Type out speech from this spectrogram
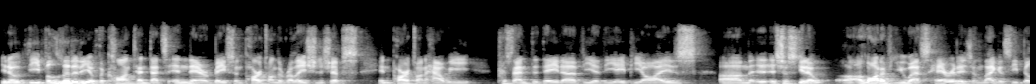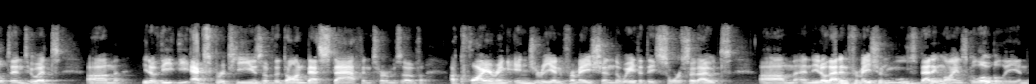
you know the validity of the content that's in there, based in part on the relationships, in part on how we present the data via the APIs. Um, it's just you know a lot of U.S. heritage and legacy built into it. Um, you know the the expertise of the Don Best staff in terms of acquiring injury information, the way that they source it out. Um, and you know that information moves betting lines globally, and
